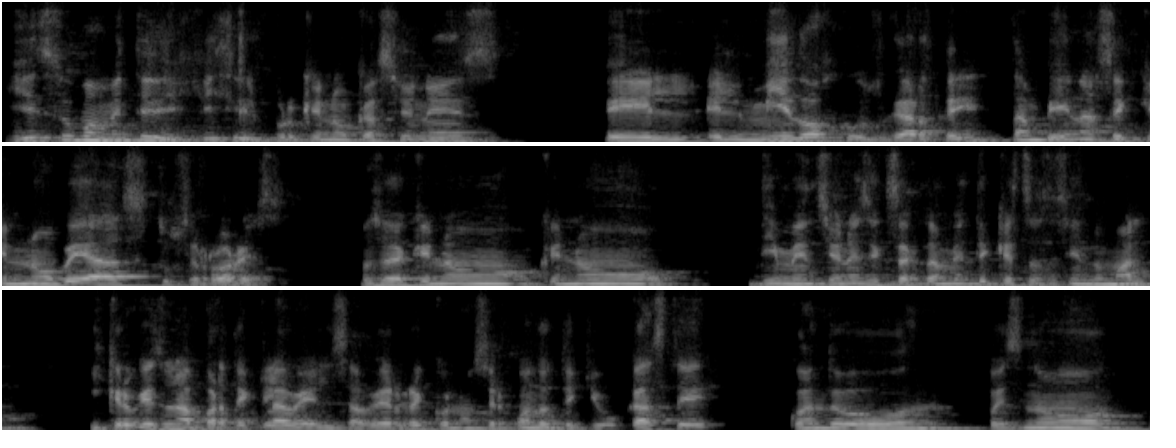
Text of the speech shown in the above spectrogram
Y es sumamente difícil porque en ocasiones el, el, miedo a juzgarte también hace que no veas tus errores, o sea, que no, que no dimensiones exactamente qué estás haciendo mal. Y creo que es una parte clave el saber reconocer cuando te equivocaste, cuando pues no,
